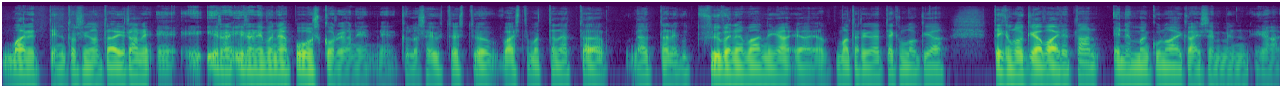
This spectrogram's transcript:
mainittiin, niin tosiaan tämä Irani, Iran, Iranin, Venäjä Pohjois-Korea, niin, niin kyllä se yhteistyö väistämättä näyttää, näyttää niin kuin syvenevän ja, ja, ja materiaalia ja teknologiaa, teknologiaa vaihdetaan enemmän kuin aikaisemmin. Ja,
